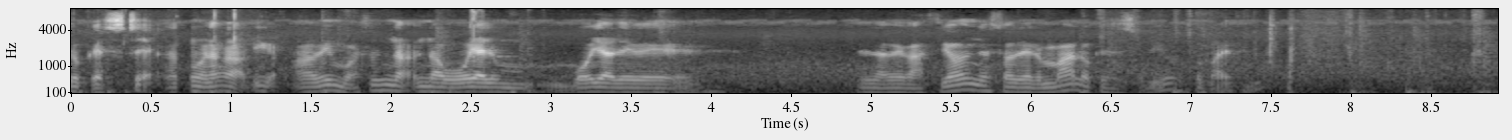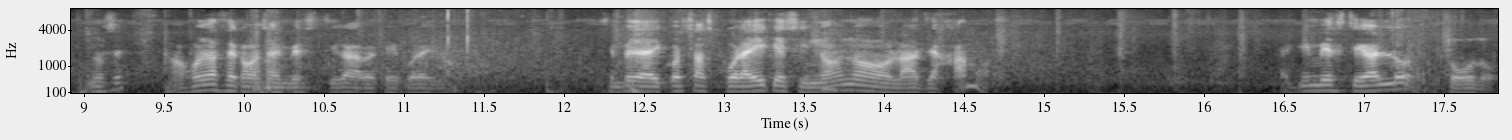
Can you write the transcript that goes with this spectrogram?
Yo qué sé, no tengo nada, tío. Ahora mismo, eso es una, una boya de boya de, de navegación, eso del mar, lo que es eso, tío. Esto parece. No sé, a lo mejor nos acercamos a investigar a ver qué hay por ahí, ¿no? Siempre hay cosas por ahí que si no, no las dejamos. Hay que investigarlo todo.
